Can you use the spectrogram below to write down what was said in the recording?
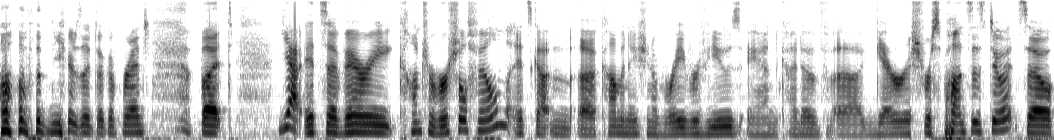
all the years I took of French. But yeah, it's a very controversial film. It's gotten a combination of rave reviews and kind of uh, garish responses to it. So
